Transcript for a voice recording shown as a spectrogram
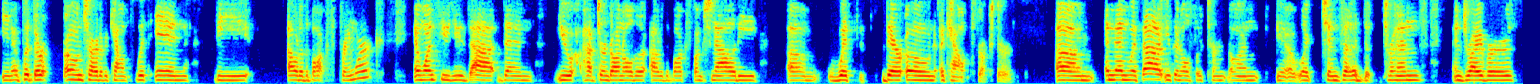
you know, put their own chart of accounts within the out of the box framework. And once you do that, then you have turned on all the out of the box functionality um, with their own account structure. Um, and then with that, you can also turn on, you know, like Chen said, trends and drivers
